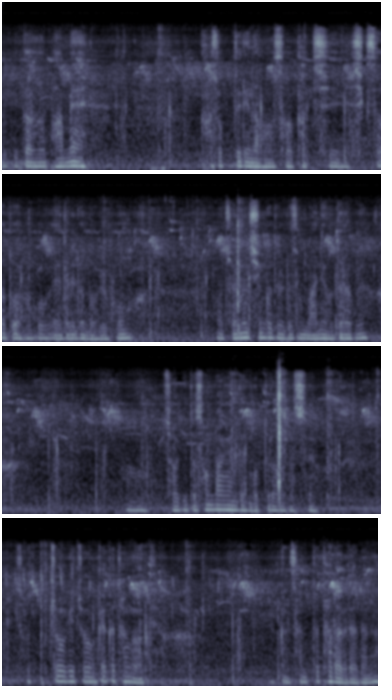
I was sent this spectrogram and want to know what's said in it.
여기가 밤에 가족들이 나와서 같이 식사도 하고 애들도 놀고 어, 젊은 친구들도 좀 많이 오더라고요. 어, 저기도 성당인데 못 들어가 봤어요. 저쪽이 좀 깨끗한 것 같아요. 약간 산뜻하다 그래야 되나?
